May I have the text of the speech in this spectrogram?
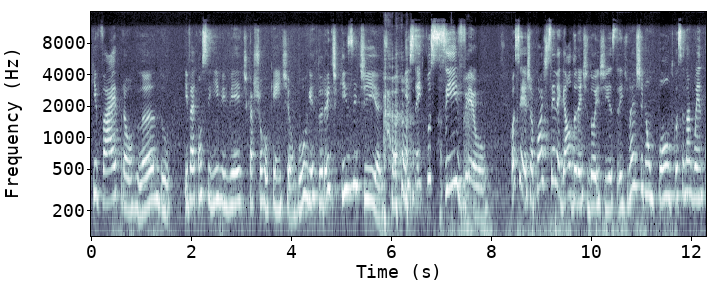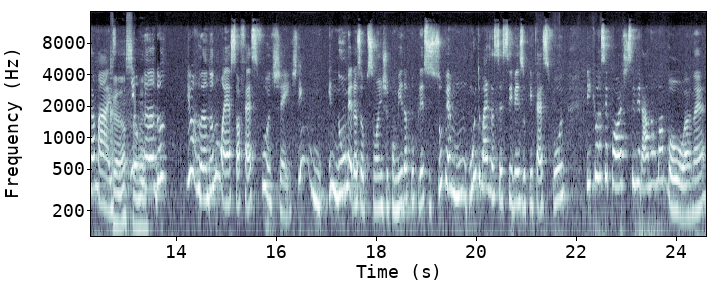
que vai para Orlando e vai conseguir viver de cachorro quente e hambúrguer durante 15 dias. Isso é impossível. Ou seja, pode ser legal durante dois dias, três dias, mas chegar um ponto que você não aguenta mais. Cansa, e? Orlando, né? E Orlando não é só fast food, gente. Tem inúmeras opções de comida por preços super muito mais acessíveis do que fast food e que você pode se virar numa boa, né?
